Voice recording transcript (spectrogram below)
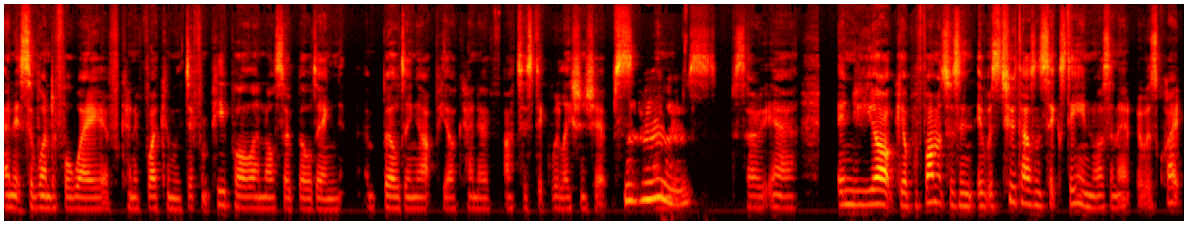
and it's a wonderful way of kind of working with different people and also building building up your kind of artistic relationships Mhm. So yeah in new york your performance was in it was 2016 wasn't it it was quite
